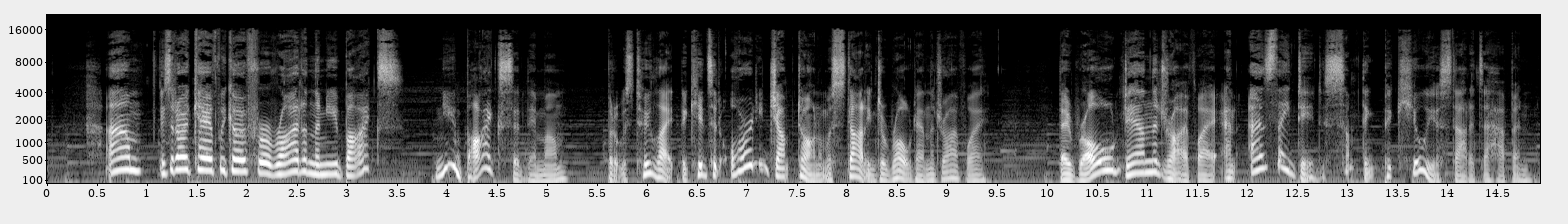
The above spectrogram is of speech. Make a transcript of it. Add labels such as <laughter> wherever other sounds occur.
Um, is it okay if we go for a ride on the new bikes? New bikes, said their mum. But it was too late. The kids had already jumped on and were starting to roll down the driveway. They rolled down the driveway, and as they did, something peculiar started to happen.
